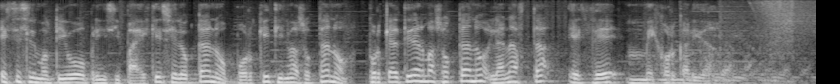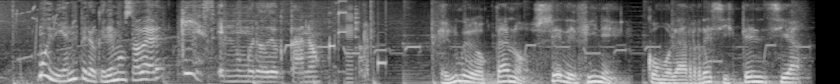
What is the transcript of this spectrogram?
Este es el motivo principal. ¿Qué es el octano? ¿Por qué tiene más octano? Porque al tener más octano la nafta es de mejor calidad. Muy bien, pero queremos saber qué es el número de octano. El número de octano se define como la resistencia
